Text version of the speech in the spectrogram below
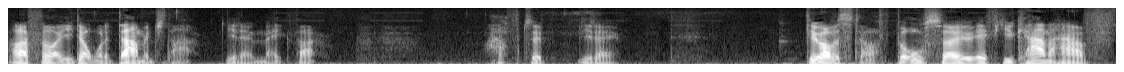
And I feel like you don't want to damage that. You know, make that have to you know do other stuff. But also if you can have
